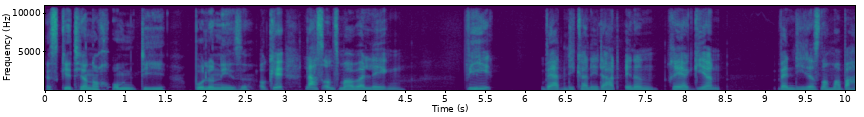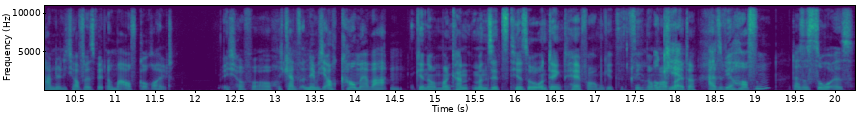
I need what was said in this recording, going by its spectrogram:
Es geht ja noch um die Bolognese. Okay, lass uns mal überlegen, wie werden die KandidatInnen reagieren, wenn die das nochmal behandeln. Ich hoffe, es wird nochmal aufgerollt. Ich hoffe auch. Ich kann es nämlich auch kaum erwarten. Genau, man kann, man sitzt hier so und denkt, hä, warum geht es jetzt nicht nochmal Okay, weiter? also wir hoffen, dass es so ist.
